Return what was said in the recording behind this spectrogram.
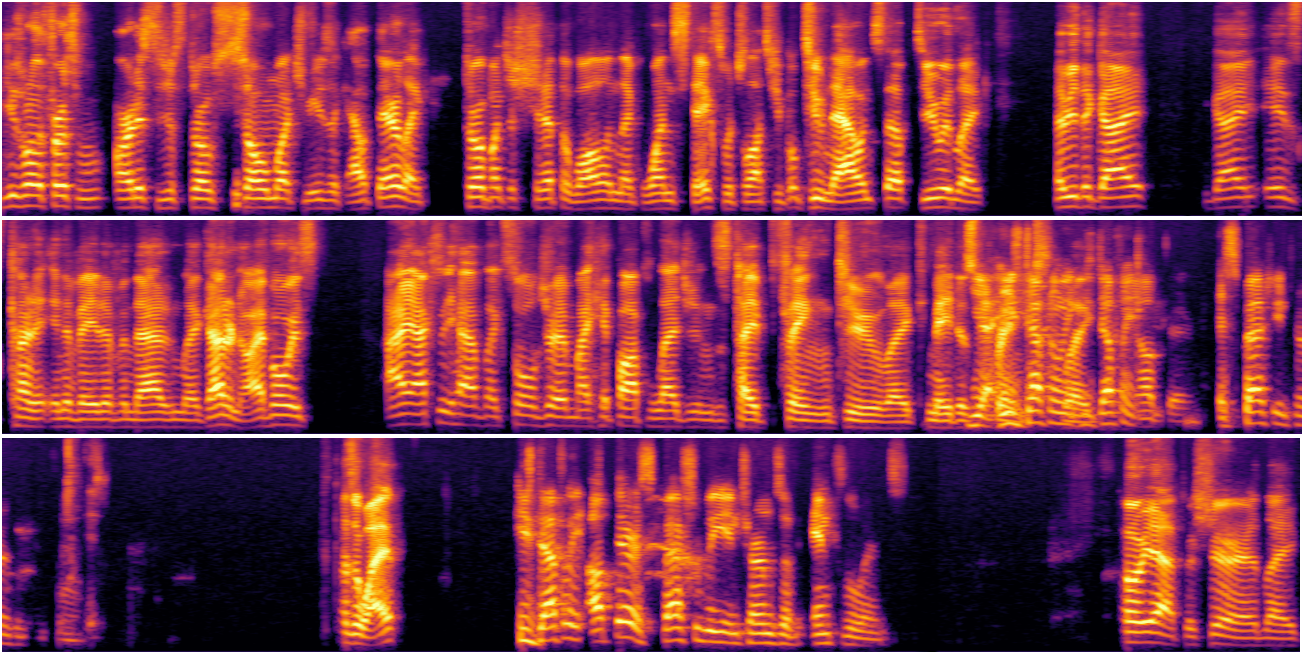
he was one of the first artists to just throw so much music out there, like throw a bunch of shit at the wall and like one sticks, which lots of people do now and stuff too. And like, I mean, the guy, the guy is kind of innovative in that. And like, I don't know, I've always, I actually have like Soulja and my hip hop legends type thing too, like made his yeah, he's definitely like, he's definitely up there, especially in terms of influence. because of what? He's definitely up there, especially in terms of influence. Oh yeah, for sure. Like,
